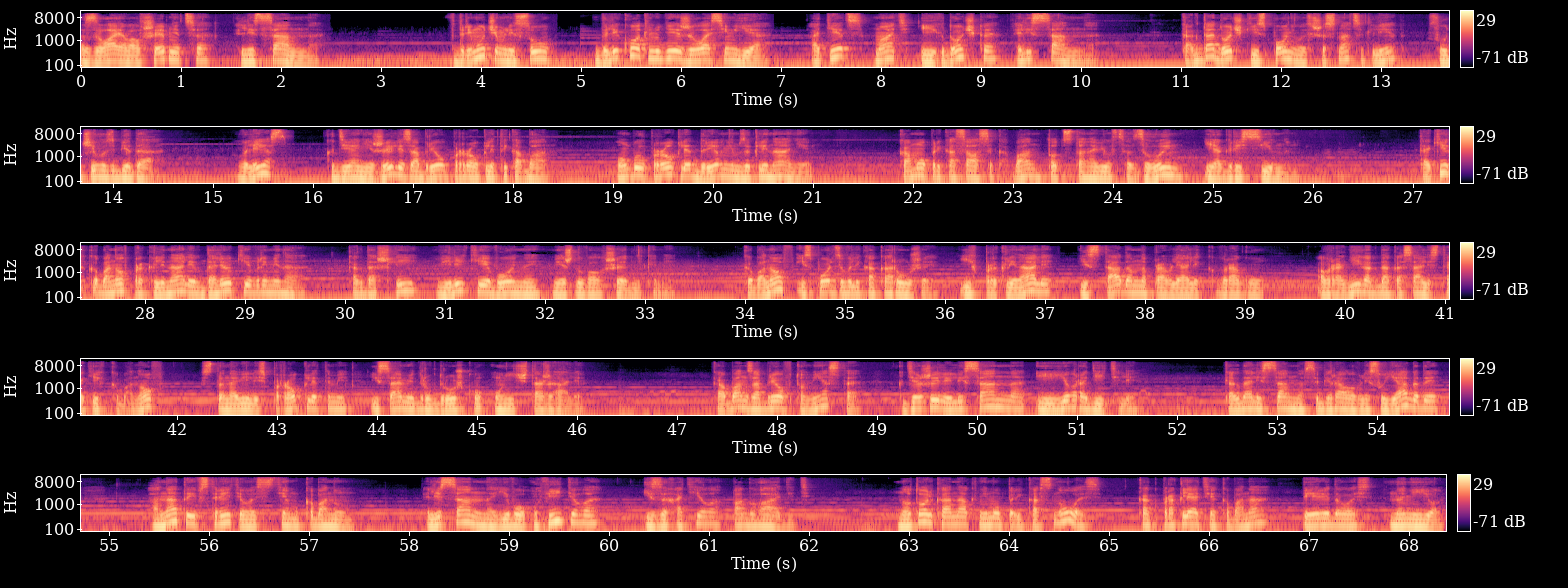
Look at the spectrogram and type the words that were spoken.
Злая волшебница Лисанна. В дремучем лесу, далеко от людей жила семья. Отец, мать и их дочка Лисанна. Когда дочке исполнилось 16 лет, случилась беда. В лес, где они жили, забрел проклятый кабан. Он был проклят древним заклинанием. Кому прикасался кабан, тот становился злым и агрессивным. Таких кабанов проклинали в далекие времена – когда шли великие войны между волшебниками. Кабанов использовали как оружие, их проклинали и стадом направляли к врагу. А враги, когда касались таких кабанов, становились проклятыми и сами друг дружку уничтожали. Кабан забрел в то место, где жили Лисанна и ее родители. Когда Лисанна собирала в лесу ягоды, она-то и встретилась с тем кабаном – Лисанна его увидела и захотела погладить. Но только она к нему прикоснулась, как проклятие кабана передалось на нее.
